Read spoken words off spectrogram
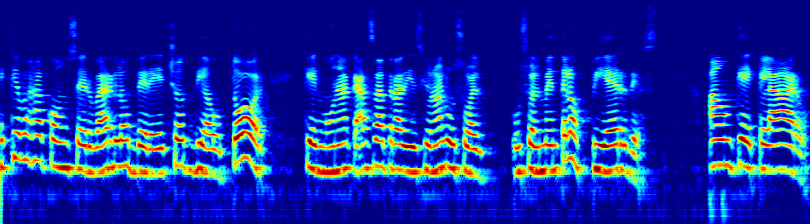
es que vas a conservar los derechos de autor, que en una casa tradicional usual, usualmente los pierdes. Aunque claro,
